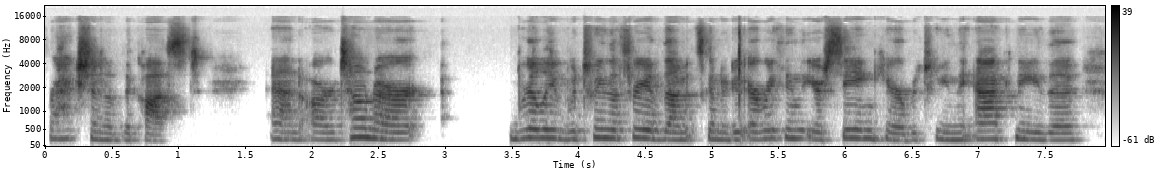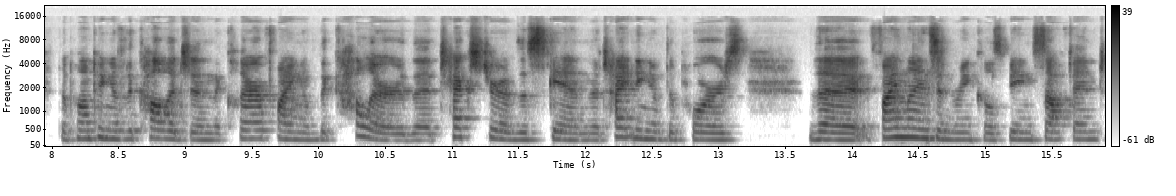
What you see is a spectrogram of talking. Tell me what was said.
fraction of the cost. And our toner really between the three of them, it's going to do everything that you're seeing here between the acne, the, the plumping of the collagen, the clarifying of the color, the texture of the skin, the tightening of the pores, the fine lines and wrinkles being softened.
